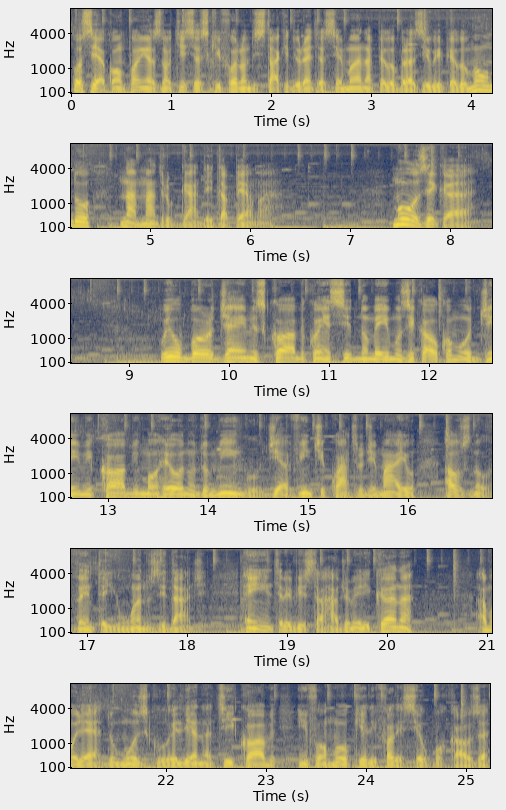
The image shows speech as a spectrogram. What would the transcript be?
Você acompanha as notícias que foram destaque durante a semana pelo Brasil e pelo mundo na Madrugada Itapema. Música. Wilbur James Cobb, conhecido no meio musical como Jimmy Cobb, morreu no domingo, dia 24 de maio, aos 91 anos de idade. Em entrevista à Rádio Americana, a mulher do músico Eliana T. Cobb informou que ele faleceu por causa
